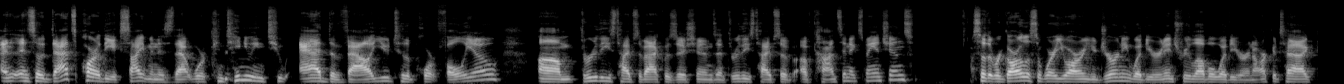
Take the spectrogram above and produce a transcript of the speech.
And, and so that's part of the excitement is that we're continuing to add the value to the portfolio um, through these types of acquisitions and through these types of, of content expansions so that regardless of where you are in your journey, whether you're an entry level, whether you're an architect,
